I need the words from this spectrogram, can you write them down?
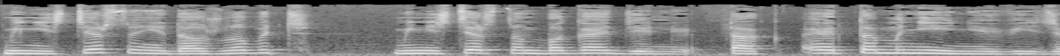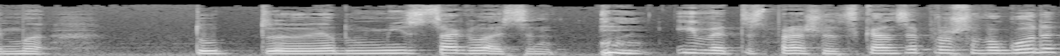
Министерство не должно быть министерством богадельни. Так, это мнение, видимо. Тут, э, я думаю, министр согласен. И в это спрашивает. В конце прошлого года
